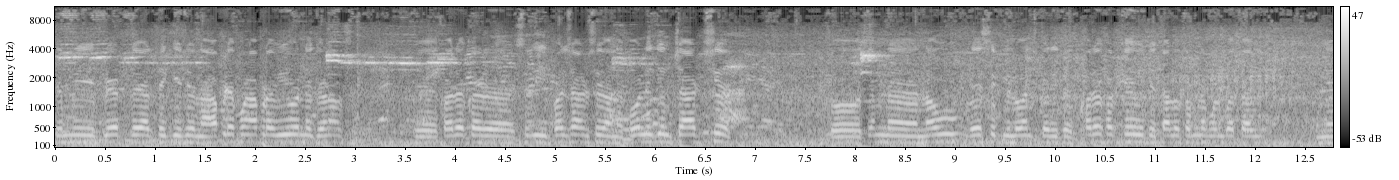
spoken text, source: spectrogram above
તેમની પ્લેટ તૈયાર થઈ ગઈ છે અને આપણે પણ આપણા વ્યુઅરને જણાવશું કે ખરેખર શ્રી ફરસાણ છે અને કોલેજિયન ચાર્ટ છે. તો તેમને નવું રેસીપી લોન્ચ કરી છે. ખરેખર કેવી છે ચાલો તમને પણ બતાવીએ અને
